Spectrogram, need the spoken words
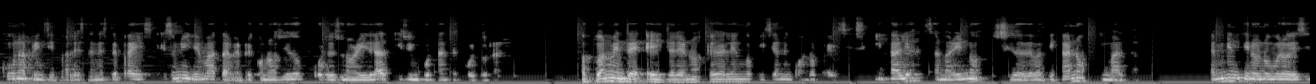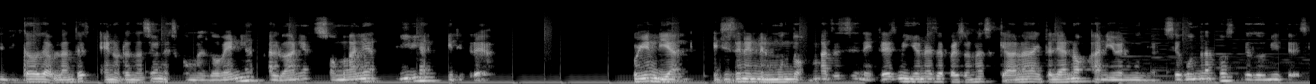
cuna principal está en este país, es un idioma también reconocido por su sonoridad y su importancia cultural. Actualmente, el italiano es la lengua oficial en cuatro países: Italia, San Marino, Ciudad de Vaticano y Malta. También tiene un número de significados de hablantes en otras naciones como Eslovenia, Albania, Somalia, Libia y Eritrea. Hoy en día existen en el mundo más de 63 millones de personas que hablan italiano a nivel mundial, según datos de 2013.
